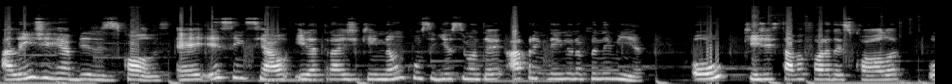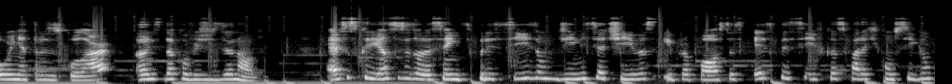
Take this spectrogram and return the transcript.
Além de reabrir as escolas, é essencial ir atrás de quem não conseguiu se manter aprendendo na pandemia, ou quem já estava fora da escola ou em atraso escolar antes da Covid-19. Essas crianças e adolescentes precisam de iniciativas e propostas específicas para que consigam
